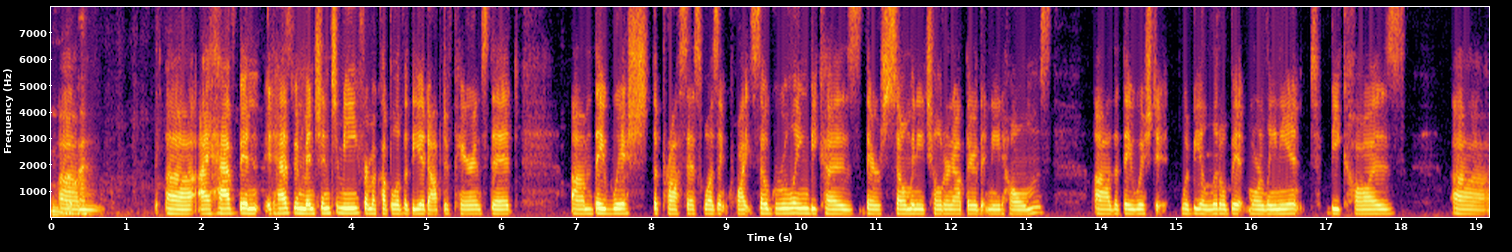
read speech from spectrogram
Mm. um uh i have been it has been mentioned to me from a couple of the adoptive parents that um, they wish the process wasn't quite so grueling because there's so many children out there that need homes uh, that they wished it would be a little bit more lenient because uh,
